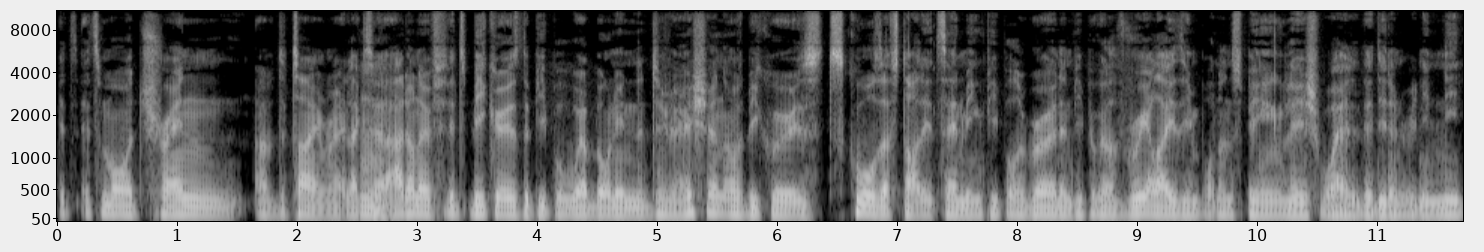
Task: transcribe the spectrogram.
it's, it's more a trend of the time, right? Like so Mm. I don't know if it's because the people were born in the generation or because schools have started sending people abroad and people kind of realized the importance of speaking English while they didn't really need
